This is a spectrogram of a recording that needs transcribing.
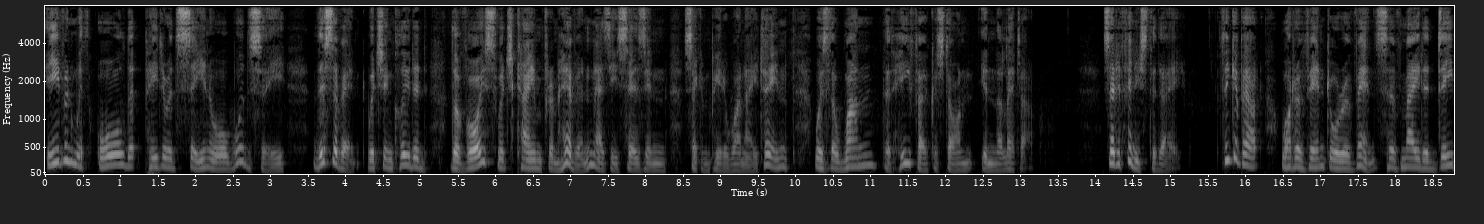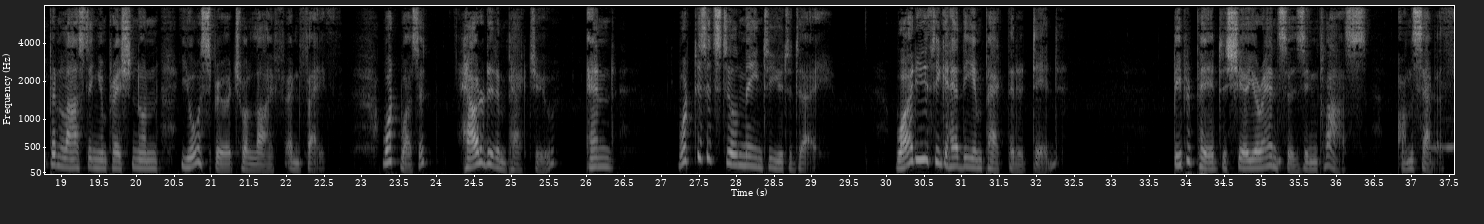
Even with all that Peter had seen or would see, this event, which included the voice which came from heaven, as he says in 2 Peter 1.18, was the one that he focused on in the letter. So to finish the day, think about what event or events have made a deep and lasting impression on your spiritual life and faith. What was it? How did it impact you? And what does it still mean to you today? Why do you think it had the impact that it did? Be prepared to share your answers in class on Sabbath.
